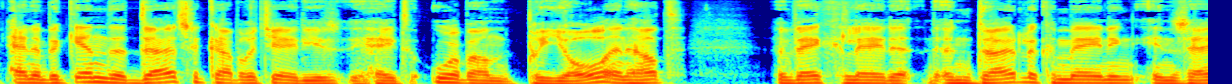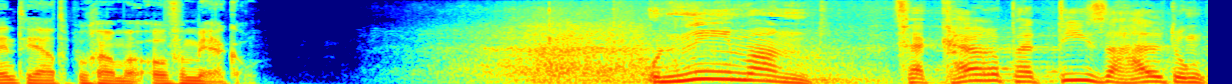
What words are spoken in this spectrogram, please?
En een bekende Duitse cabaretier, die heet Urban Priol... en had een week geleden een duidelijke mening in zijn theaterprogramma over Merkel. Und niemand verkörpert diese Haltung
